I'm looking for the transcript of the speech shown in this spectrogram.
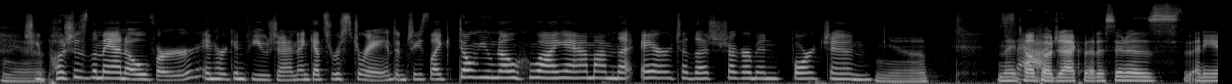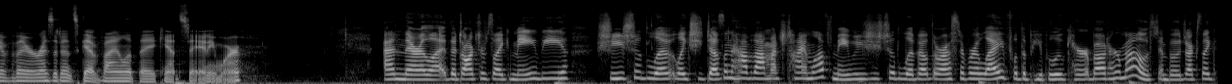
Yeah. She pushes the man over in her confusion and gets restrained. And she's like, Don't you know who I am? I'm the heir to the Sugarman fortune. Yeah. And they tell Sad. Bojack that as soon as any of their residents get violent, they can't stay anymore. And they're like, the doctor's like, maybe she should live, like, she doesn't have that much time left. Maybe she should live out the rest of her life with the people who care about her most. And Bojack's like,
